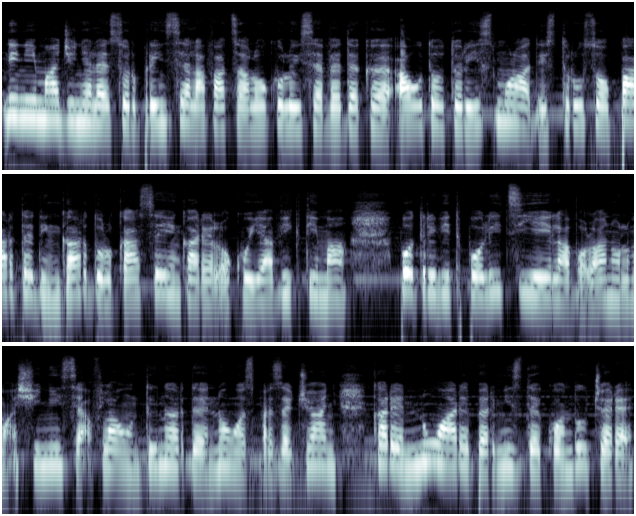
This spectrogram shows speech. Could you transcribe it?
Din imaginele surprinse la fața locului se vede că autoturismul a distrus o parte din gardul casei în care locuia victima. Potrivit poliției, la volanul mașinii se afla un tânăr de 19 ani care nu are permis de conducere.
